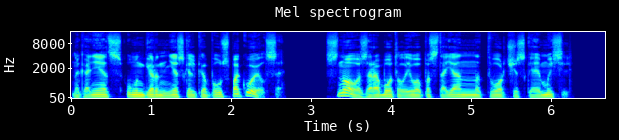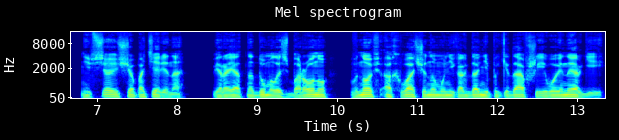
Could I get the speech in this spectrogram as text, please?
Наконец Унгерн несколько поуспокоился. Снова заработала его постоянно творческая мысль. Не все еще потеряно, вероятно, думалось барону, вновь охваченному никогда не покидавшей его энергией.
